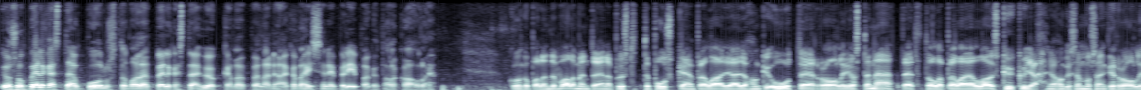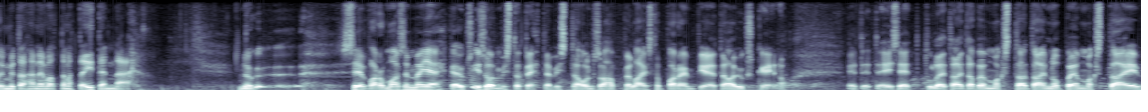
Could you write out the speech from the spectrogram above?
jos on pelkästään puolustava tai pelkästään hyökkäävä pelaaja, niin aika vähissä ne pelipaikat alkaa olemaan. Kuinka paljon te valmentajana pystytte puskeen pelaajaa johonkin uuteen rooliin, jos te näette, että tuolla pelaajalla olisi kykyjä johonkin semmoiseenkin rooliin, mitä hän ei välttämättä itse näe? No se varmaan se meidän ehkä yksi isoimmista tehtävistä on saada pelaajista parempia ja tämä on yksi keino. Et, et ei se, että tulee taitavemmaksi tai, tai nopeammaksi tai,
